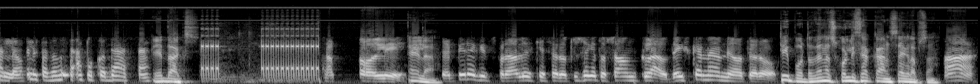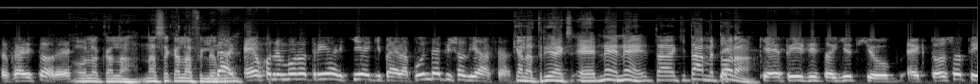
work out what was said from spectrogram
άλλο. Τέλος πάντων, από κοντά αυτά. Εντάξει. Όλοι. Έλα. Σε πήρα και τις προάλλες και σε ρωτούσα για το SoundCloud. Έχεις κανένα νεότερο. Τίποτα, δεν ασχολήθηκα καν, σε έγραψα. Α, σε ευχαριστώ, ρε. Όλα καλά. Να σε καλά, φίλε Εντάξει, μου. έχουν μόνο τρία αρχεία εκεί πέρα. Πού είναι τα επεισόδια σας; Και άλλα τρία εξ... Ε, ναι, ναι, τα κοιτάμε τώρα. Και επίσης στο YouTube, εκτός ότι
